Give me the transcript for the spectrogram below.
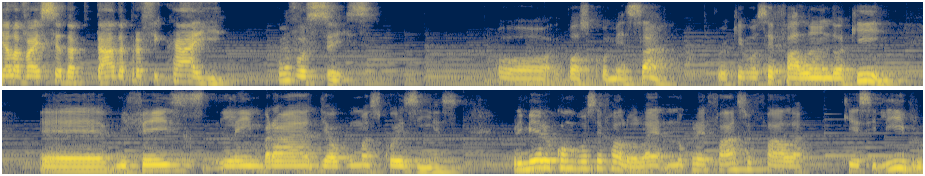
que ela vai ser adaptada para ficar aí com vocês? Oh, eu posso começar? Porque você falando aqui é, me fez lembrar de algumas coisinhas. Primeiro, como você falou, no prefácio fala que esse livro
